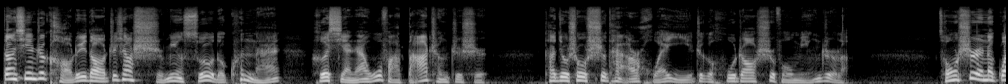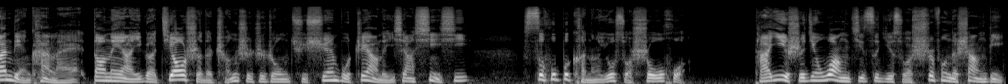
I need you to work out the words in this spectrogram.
当先知考虑到这项使命所有的困难和显然无法达成之时，他就受试探而怀疑这个呼召是否明智了。从世人的观点看来，到那样一个骄奢的城市之中去宣布这样的一项信息，似乎不可能有所收获。他一时竟忘记自己所侍奉的上帝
